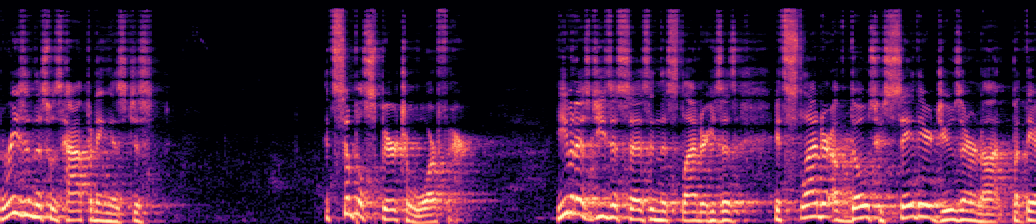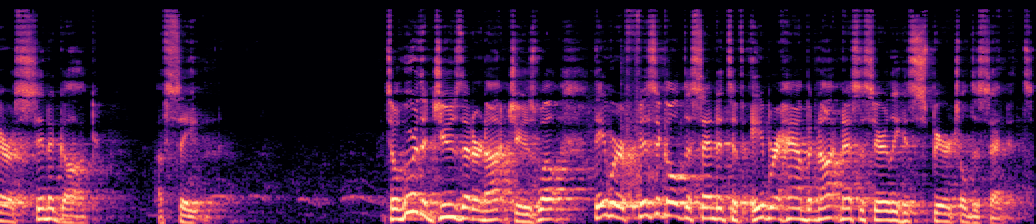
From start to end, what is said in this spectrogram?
the reason this was happening is just it's simple spiritual warfare. Even as Jesus says in this slander, he says, it's slander of those who say they are Jews and are not, but they are a synagogue of Satan. So, who are the Jews that are not Jews? Well, they were physical descendants of Abraham, but not necessarily his spiritual descendants.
